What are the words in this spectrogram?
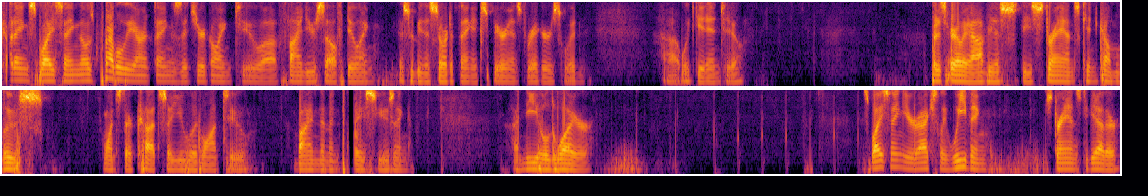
cutting, splicing, those probably aren't things that you're going to uh, find yourself doing. This would be the sort of thing experienced riggers would uh, would get into. But it's fairly obvious these strands can come loose once they're cut, so you would want to bind them in place using a wire. Splicing, you're actually weaving strands together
